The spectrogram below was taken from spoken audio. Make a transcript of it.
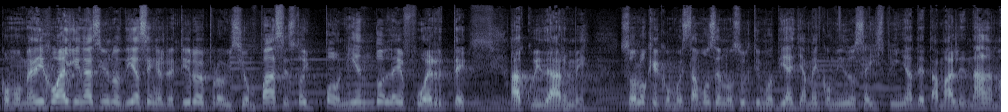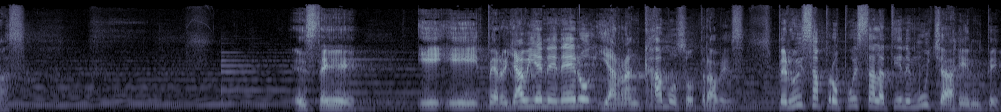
Como me dijo alguien hace unos días en el retiro de Provisión Paz, estoy poniéndole fuerte a cuidarme. Solo que como estamos en los últimos días ya me he comido seis piñas de tamales, nada más. Este, y, pero ya viene enero y arrancamos otra vez. Pero esa propuesta la tiene mucha gente.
